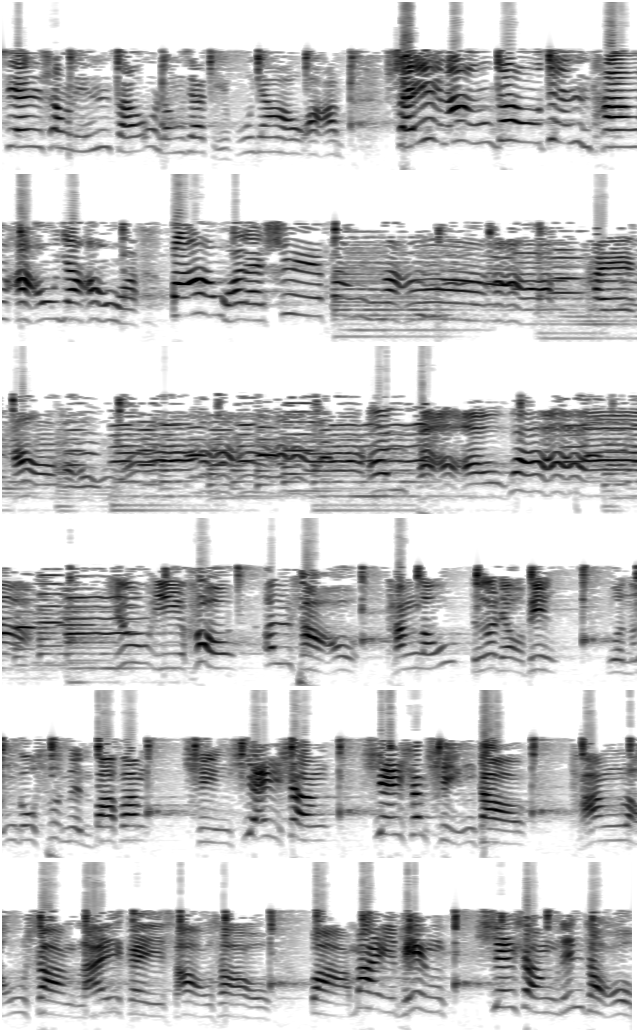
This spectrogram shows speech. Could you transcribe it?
先生临走扔下几副药啊，谁能够见汤熬药啊，把我来释放啊？开头啊！恩嫂啊，就以后恩嫂堂楼得了病，我能够四面八方请先生，先生请到堂楼上来给嫂嫂把脉平。先生临走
